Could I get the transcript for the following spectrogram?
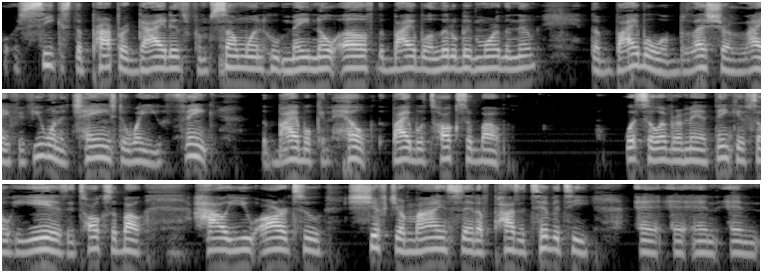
or seeks the proper guidance from someone who may know of the Bible a little bit more than them, the Bible will bless your life. If you want to change the way you think, the Bible can help. The Bible talks about whatsoever a man thinketh, so he is. It talks about how you are to shift your mindset of positivity and and and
